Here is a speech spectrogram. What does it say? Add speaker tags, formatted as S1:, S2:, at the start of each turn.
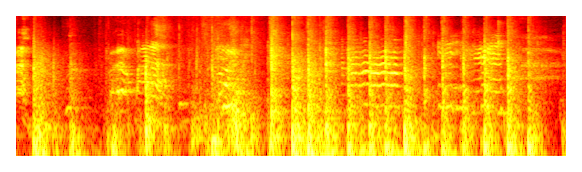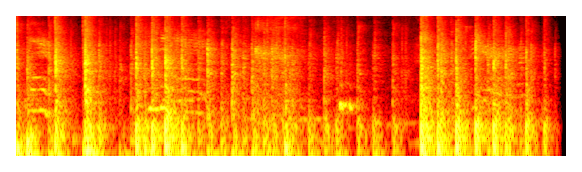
S1: Ah.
